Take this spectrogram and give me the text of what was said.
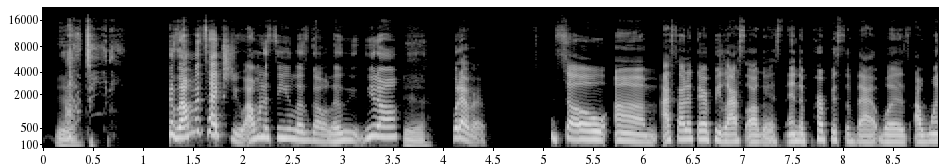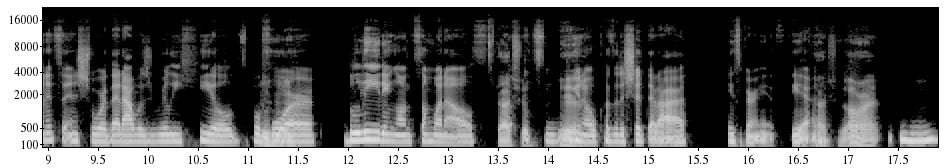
yeah, Because I'm gonna text you. I want to see you. Let's go. Let's, you know yeah. whatever. So um I started therapy last August and the purpose of that was I wanted to ensure that I was really healed before bleeding on someone else. Got you. Yeah. You know, because of the shit that I experienced. Yeah. Got you. All right. hmm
